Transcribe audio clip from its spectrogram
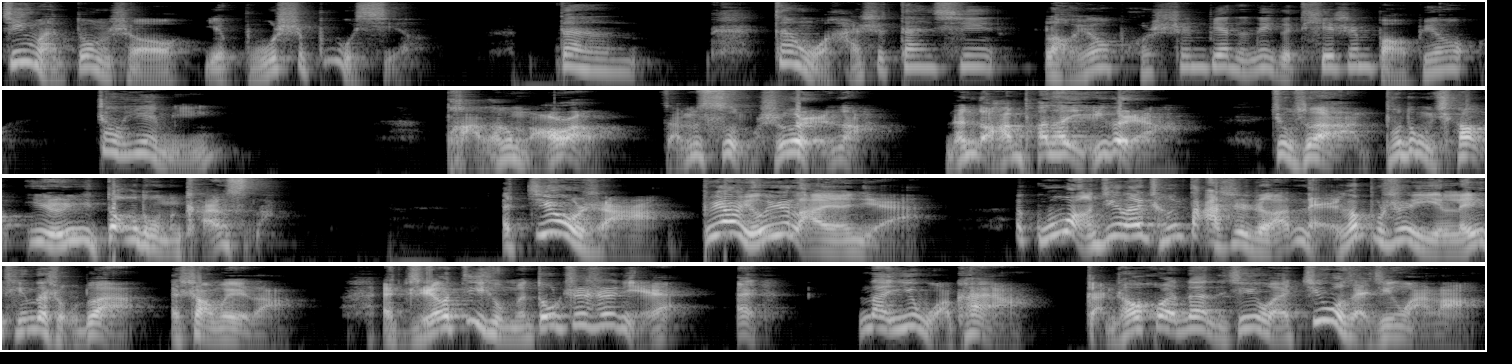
今晚动手也不是不行，但，但我还是担心老妖婆身边的那个贴身保镖赵彦明，怕他个毛啊！咱们四五十个人呢，难道还怕他一个人啊？就算不动枪，一人一刀都能砍死他。就是啊，不要犹豫，老袁姐，古往今来成大事者，哪个不是以雷霆的手段上位的？哎，只要弟兄们都支持你，哎，那依我看啊，赶超换弹的机会就在今晚了。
